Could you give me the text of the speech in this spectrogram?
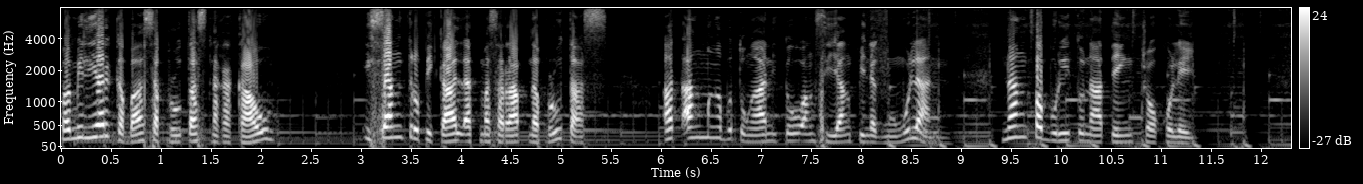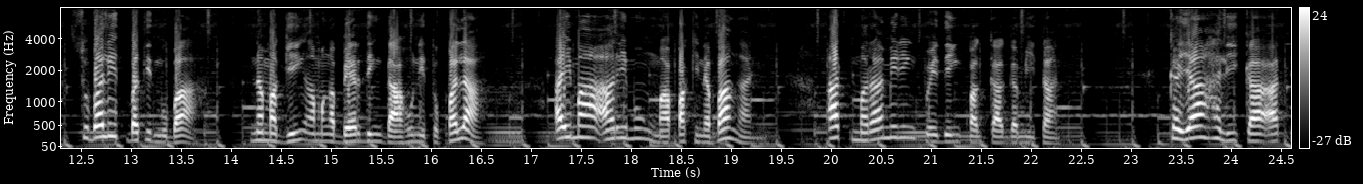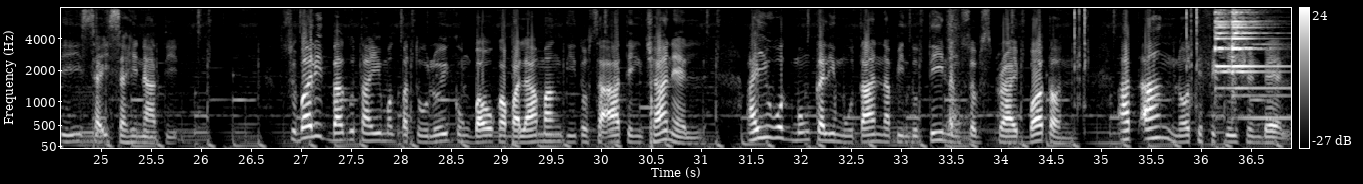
Pamilyar ka ba sa prutas na kakao? Isang tropikal at masarap na prutas at ang mga butungan nito ang siyang pinagmumulan ng paborito nating chocolate. Subalit batid mo ba na maging ang mga berding dahon nito pala ay maaari mong mapakinabangan at marami ring pwedeng pagkagamitan. Kaya halika at iisa-isahin natin. Subalit bago tayo magpatuloy kung bago ka pa lamang dito sa ating channel, ay huwag mong kalimutan na pindutin ang subscribe button at ang notification bell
